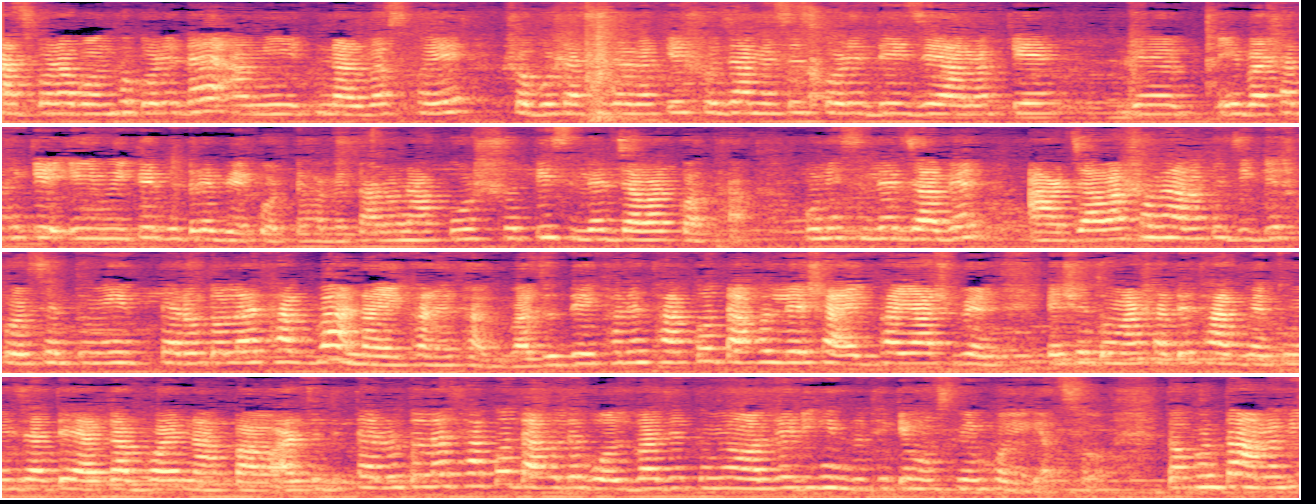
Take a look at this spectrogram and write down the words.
কাজ করা বন্ধ করে দেয়। আমি নার্ভাস হয়ে সব্যসাচী দাদাকে সোজা মেসেজ করে দিই যে, আমাকে এই বাসা থেকে এই উইকের ভিতরে বের করতে হবে। কারণ আপুর সত্যি সিলেট যাওয়ার কথা। উনি সিলেট যাবেন আর যাওয়ার সময় আমাকে জিজ্ঞেস করেছেন, তুমি তেরো তলায় থাকবা না এখানে থাকবা? যদি এখানে থাকো তাহলে শাহেক ভাই আসবেন, এসে তোমার সাথে থাকবেন। তুমি যাতে একা ভয় না পাও। আর যদি তেরো তলায় থাকো তাহলে বলবা যে তুমি অলরেডি হিন্দু থেকে মুসলিম হয়ে গেছো। তখন তো আমাকে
